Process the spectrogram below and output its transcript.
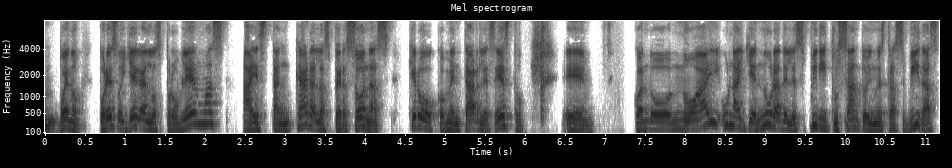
bueno, por eso llegan los problemas a estancar a las personas. Quiero comentarles esto. Eh, cuando no hay una llenura del Espíritu Santo en nuestras vidas,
